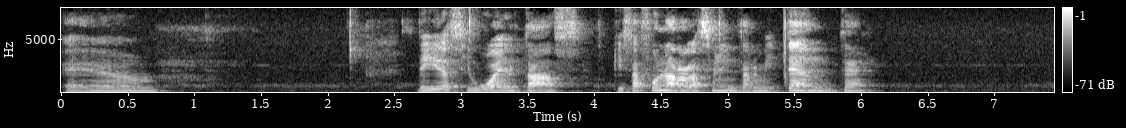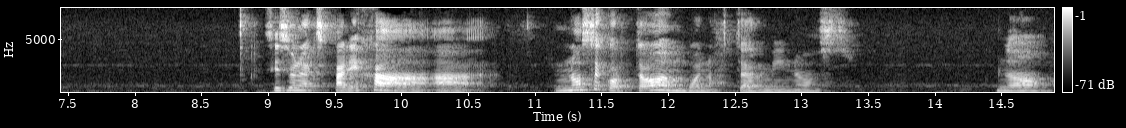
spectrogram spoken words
Eh, de idas y vueltas. Quizás fue una relación intermitente. Si es una expareja, ah, no se cortó en buenos términos. No.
